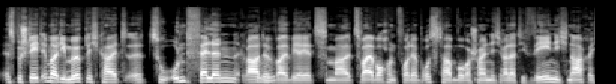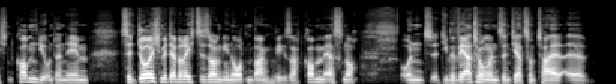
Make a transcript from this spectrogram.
Es besteht immer die Möglichkeit äh, zu Unfällen, gerade mhm. weil wir jetzt mal zwei Wochen vor der Brust haben, wo wahrscheinlich relativ wenig Nachrichten kommen. Die Unternehmen sind durch mit der Berichtssaison, die Notenbanken, wie gesagt, kommen erst noch. Und die Bewertungen sind ja zum Teil äh,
